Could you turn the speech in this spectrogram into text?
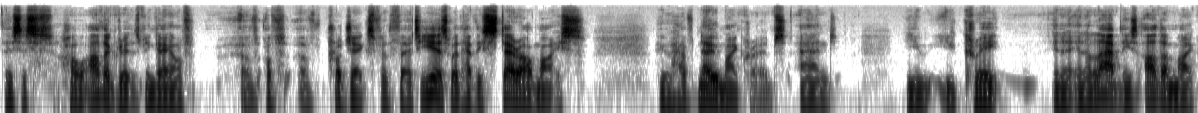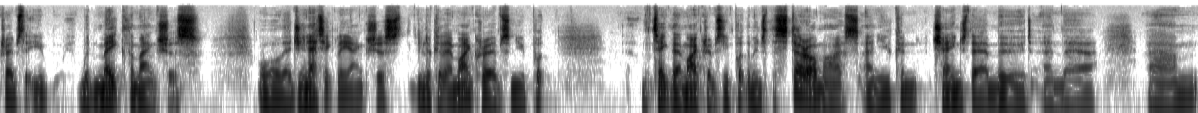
there's this whole other group that's been going on of, of, of projects for 30 years where they have these sterile mice who have no microbes, and you you create in a, in a lab these other microbes that you would make them anxious, or they're genetically anxious. You look at their microbes and you put take their microbes and you put them into the sterile mice, and you can change their mood and their um,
